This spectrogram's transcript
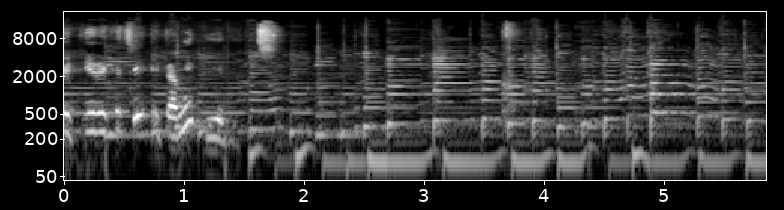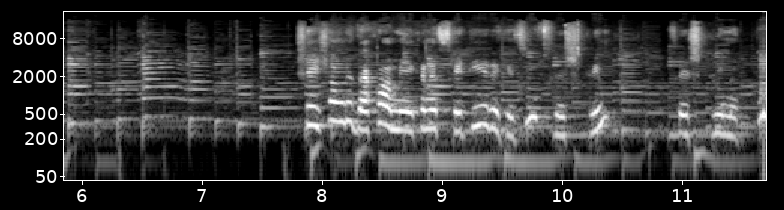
ফেটিয়ে রেখেছি, এটা আমি দিয়ে দিচ্ছি। সেই সঙ্গে দেখো আমি এখানে ফেটিয়ে রেখেছি ফ্রেশ ক্রিম ফ্রেশ ক্রিম একটু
